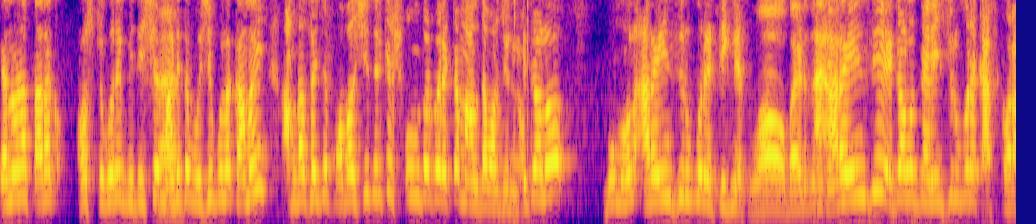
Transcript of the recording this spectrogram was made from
কেননা তারা কষ্ট করে বিদেশে হ্যাঁ। মাটিতে বসে গুলো কামাই আমরা চাই যে প্রবাসীদেরকে সুন্দর করে একটা মাল দেওয়ার জন্য। এটা হলো বুম হল আড়াই ইঞ্চির উপরে টিকনেস তো আড়াই ইঞ্চি এটা হলো দেড় ইঞ্চির উপরে কাজ করা।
